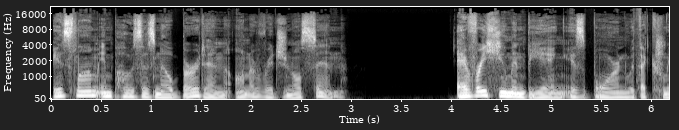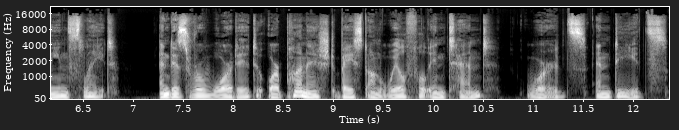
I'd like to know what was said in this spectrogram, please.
Islam imposes no burden on original sin. Every human being is born with a clean slate and is rewarded or punished based on willful intent, words, and deeds.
